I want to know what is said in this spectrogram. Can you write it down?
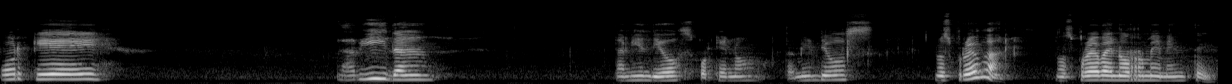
Porque la vida, también Dios, ¿por qué no? También Dios nos prueba, nos prueba enormemente.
